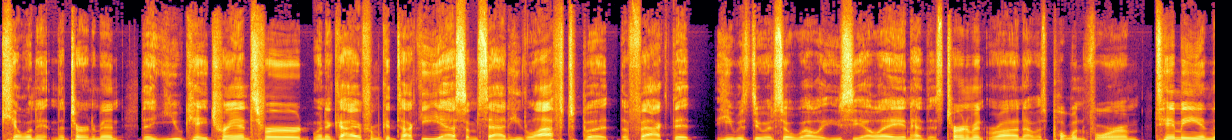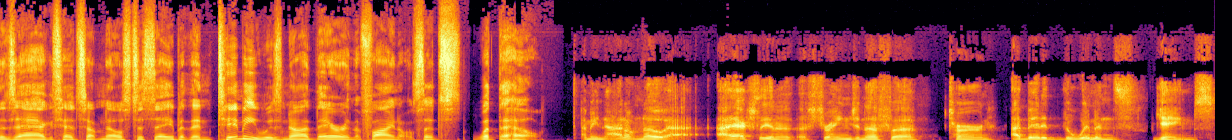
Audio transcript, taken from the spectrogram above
killing it in the tournament. The UK transferred when a guy from Kentucky, yes, I'm sad he left, but the fact that he was doing so well at UCLA and had this tournament run. I was pulling for him. Timme and the Zags had something else to say, but then Timme was not there in the finals. That's what the hell. I mean, I don't know. I, I actually, in a, a strange enough uh, turn, I betted the women's games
